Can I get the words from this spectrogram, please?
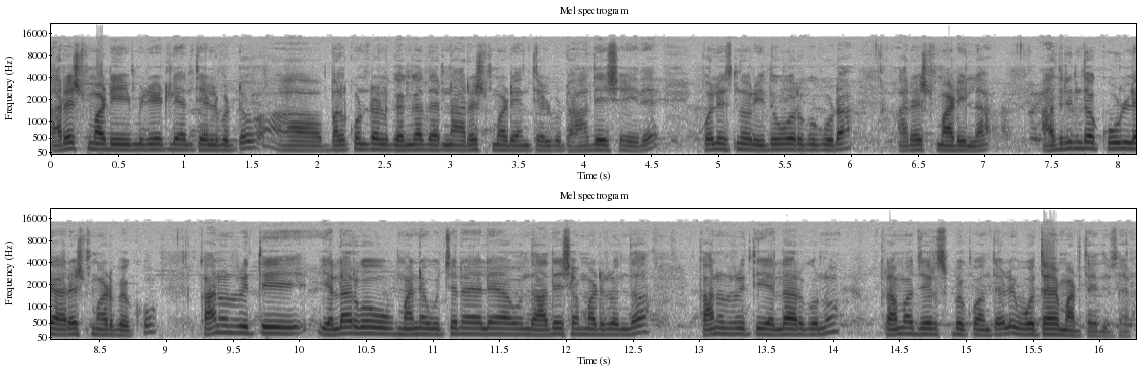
ಅರೆಸ್ಟ್ ಮಾಡಿ ಇಮಿಡಿಯೇಟ್ಲಿ ಅಂತ ಹೇಳ್ಬಿಟ್ಟು, ಆ ಬಲ್ಕೊಂಡಲ್ಲಿ ಗಂಗಾಧರ್ನ ಅರೆಸ್ಟ್ ಮಾಡಿ ಅಂತ ಹೇಳ್ಬಿಟ್ಟು ಆದೇಶ ಇದೆ. ಪೊಲೀಸ್ನವ್ರು ಇದುವರೆಗೂ ಕೂಡ ಅರೆಸ್ಟ್ ಮಾಡಿಲ್ಲ. ಅದರಿಂದ ಕೂಡಲೇ ಅರೆಸ್ಟ್ ಮಾಡಬೇಕು. ಕಾನೂನು ರೀತಿ ಎಲ್ಲರಿಗೂ ಮನೆ ಉಚ್ಚ ನ್ಯಾಯಾಲಯ ಒಂದು ಆದೇಶ ಮಾಡಿರೋದ್ರಿಂದ ಕಾನೂನು ರೀತಿ ಎಲ್ಲರಿಗೂ ಕ್ರಮ ಜರುಗಿಸ್ಬೇಕು ಅಂತೇಳಿ ಒತ್ತಾಯ ಮಾಡ್ತಾಯಿದ್ದೀವಿ ಸರ್.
